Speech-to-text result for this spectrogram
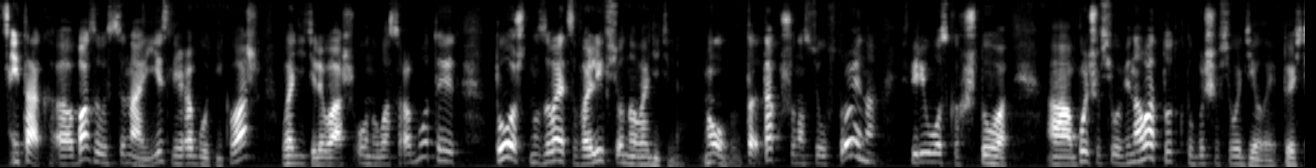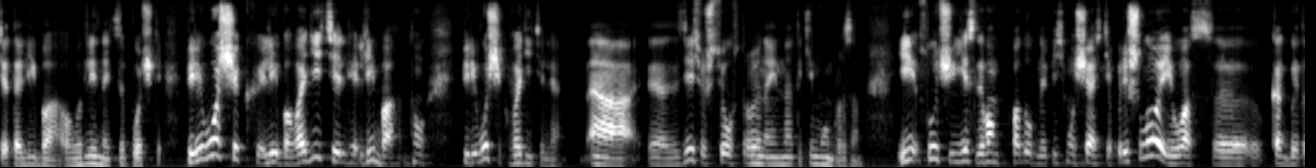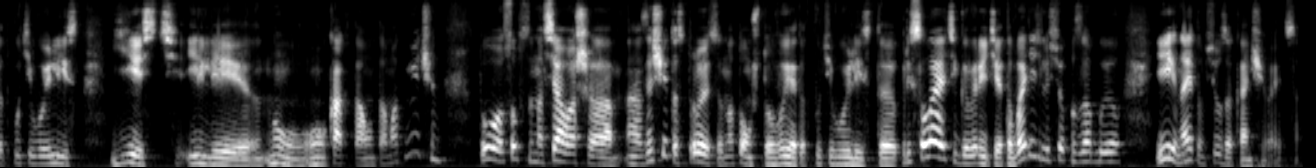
Итак, э, базовый сценарий. Если работник ваш, водитель ваш, он у вас работает, то, что называется, вали все на водителя. Ну, так уж у нас все устроено в перевозках, что а, больше всего виноват тот, кто больше всего делает. То есть это либо в длинной цепочке перевозчик, либо водитель, либо ну, перевозчик водителя. А, э, здесь уж все устроено именно таким образом. И в случае, если вам подобное письмо счастья пришло, и у вас э, как бы этот путевой лист есть или ну, как-то он там отмечен, то, собственно, вся ваша а, защита строится на том, что вы этот путевой лист э, присылаете, говорите, это водитель все позабыл, и на этом все заканчивается.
